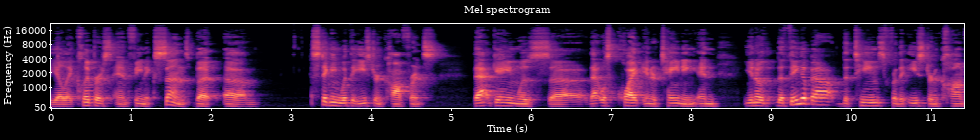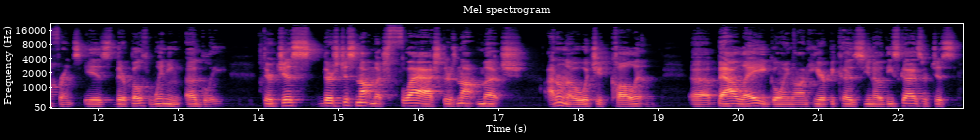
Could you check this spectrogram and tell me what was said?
the LA Clippers and Phoenix Suns. But um, sticking with the Eastern Conference, that game was uh, that was quite entertaining. And you know the thing about the teams for the Eastern Conference is they're both winning ugly. They're just there's just not much flash. There's not much I don't know what you'd call it uh, ballet going on here because you know these guys are just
